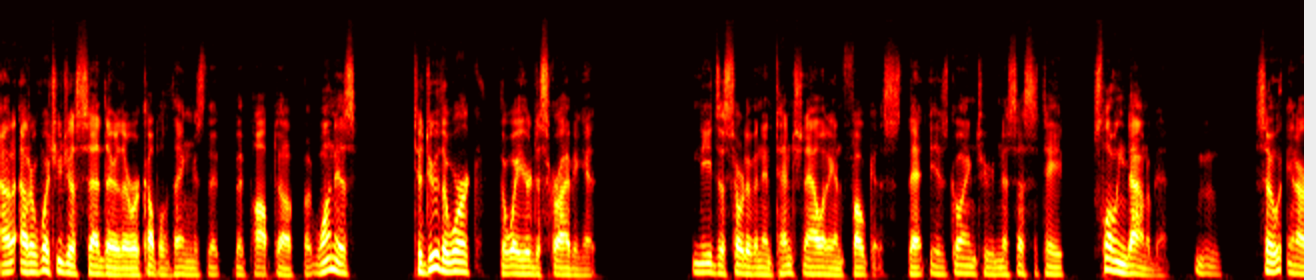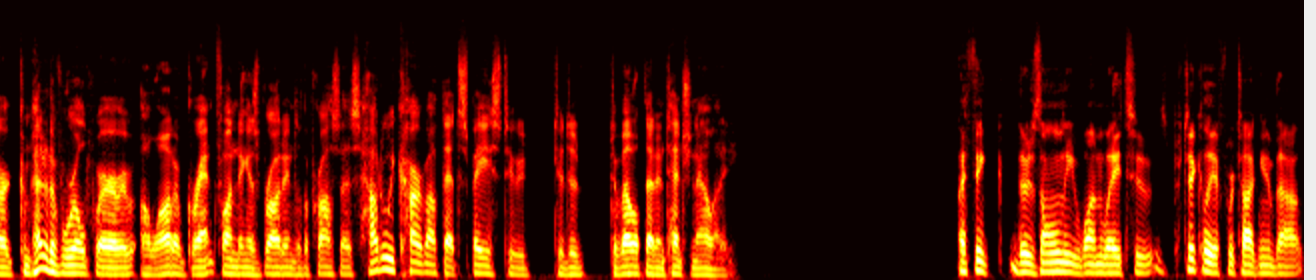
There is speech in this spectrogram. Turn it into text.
out, out of what you just said there, there were a couple of things that, that popped up. But one is to do the work the way you're describing it needs a sort of an intentionality and focus that is going to necessitate slowing down a bit. Mhm. So, in our competitive world where a lot of grant funding is brought into the process, how do we carve out that space to, to de- develop that intentionality? I think there's only one way to, particularly if we're talking about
